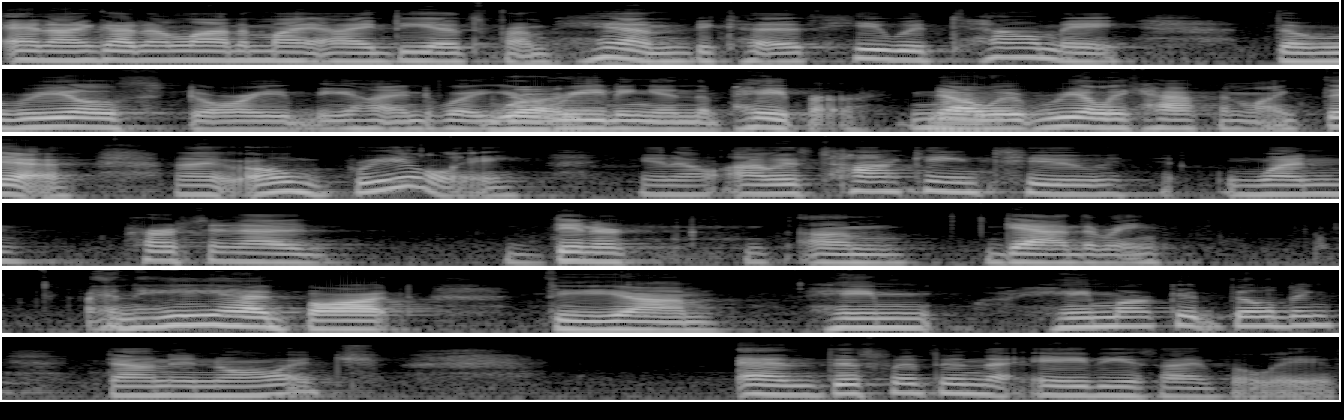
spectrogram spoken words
And I got a lot of my ideas from him because he would tell me the real story behind what you're Right. reading in the paper. No, Right. it really happened like this. And I, oh, really? You know, I was talking to one person at a dinner um, gathering, and he had bought the um, Hay, Haymarket building down in Norwich, and this was in the 80s, I believe.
